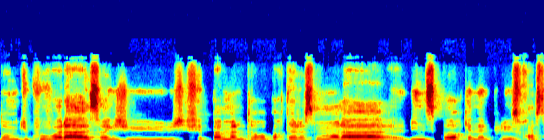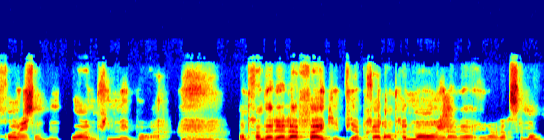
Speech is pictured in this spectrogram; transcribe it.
Donc, du coup, voilà, c'est vrai que j'ai fait pas mal de reportages à ce moment-là. Euh, Beansport, Canal, France 3 qui sont venus me voir et me filmer pour, euh, en train d'aller à la fac et puis après à l'entraînement et, et, inversement.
